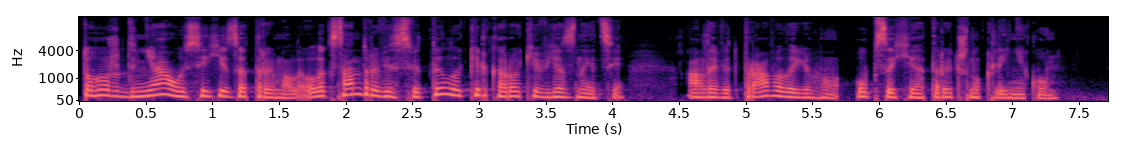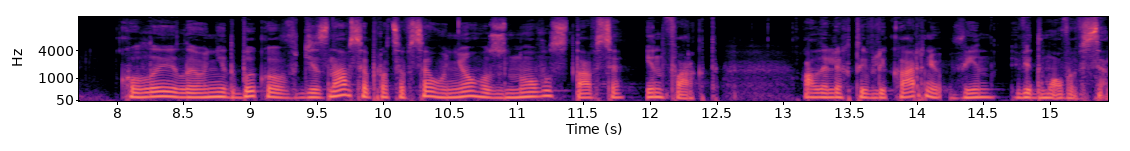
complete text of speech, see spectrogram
Того ж дня усіх і затримали. Олександрові світило кілька років в'язниці, але відправили його у психіатричну клініку. Коли Леонід Биков дізнався про це все, у нього знову стався інфаркт. Але лягти в лікарню він відмовився.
